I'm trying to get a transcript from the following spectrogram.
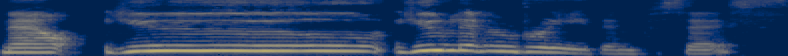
Now you you live and breathe Infosys,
